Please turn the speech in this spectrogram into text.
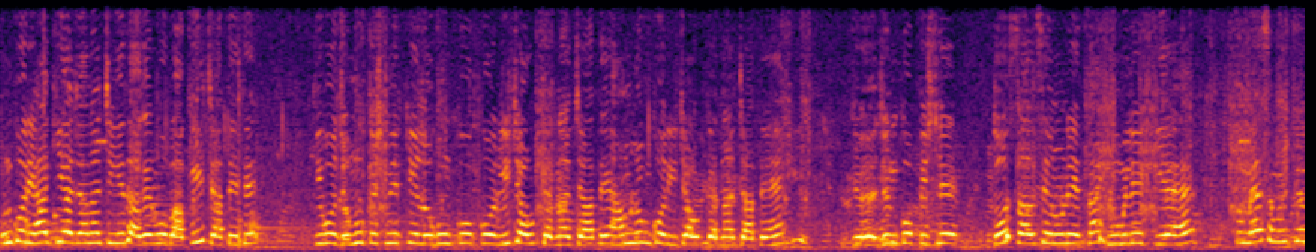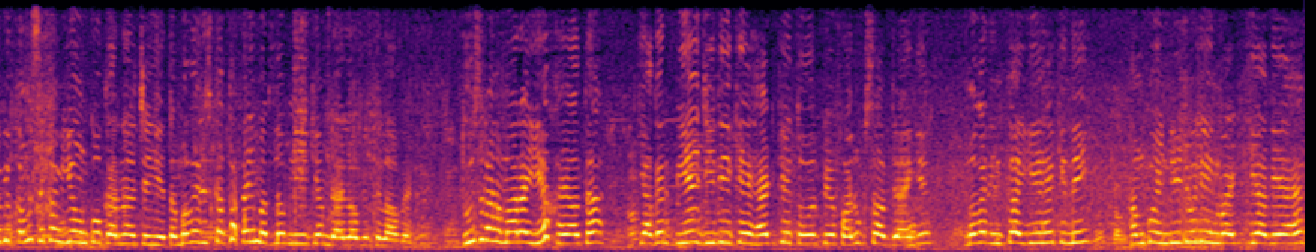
उनको रिहा किया जाना चाहिए था, अगर वो वाकई चाहते थे कि वो जम्मू कश्मीर के लोगों को को रीच आउट करना चाहते हैं, हम लोगों को रीच आउट करना चाहते हैं। जिनको पिछले दो साल से उन्होंने इतना ह्यूमिलेट किया है तो मैं समझती हूँ कि कम से कम ये उनको करना चाहिए था, मगर इसका कतई मतलब नहीं है कि हम डायलॉग के खिलाफ हैं। दूसरा, हमारा ये ख्याल था कि अगर पीएचईडी के हेड के तौर पे फारूक साहब जाएँगे, मगर इनका ये है कि नहीं, हमको इंडिविजुअली इनवाइट किया गया है,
